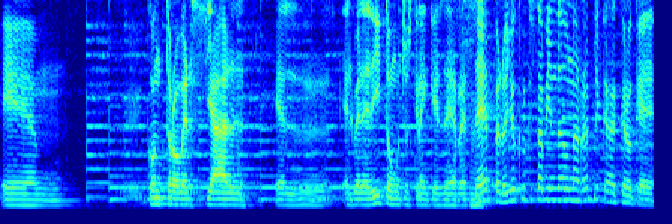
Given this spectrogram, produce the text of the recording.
eh, controversial el, el veredicto. Muchos creen que es de RC, pero yo creo que está bien dado una réplica. Creo que,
